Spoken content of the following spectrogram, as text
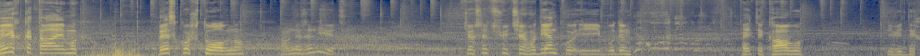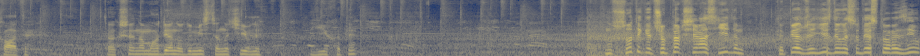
Ми їх катаємо безкоштовно, а вони жаліються. Що ще чуть ще годинку і будемо пити каву і віддихати. Так, ще нам годину до місця ночівлі їхати. Ну що таке, що перший раз їдемо? Капець вже їздили сюди 100 разів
